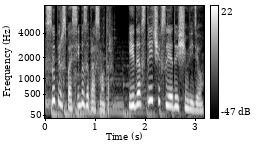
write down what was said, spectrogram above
Супер спасибо за просмотр! И до встречи в следующем видео!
